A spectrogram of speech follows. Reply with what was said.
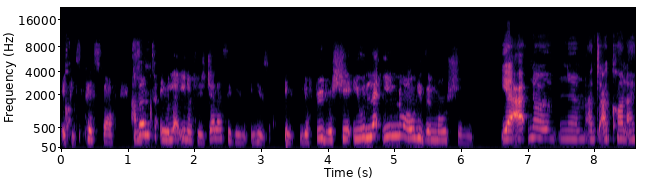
if he's pissed off. I'm- Sometimes he will let you know if he's jealous, if he's, he's if your food was shit. He will let you know his emotions. Yeah, I, no, no, I, I can't. I,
